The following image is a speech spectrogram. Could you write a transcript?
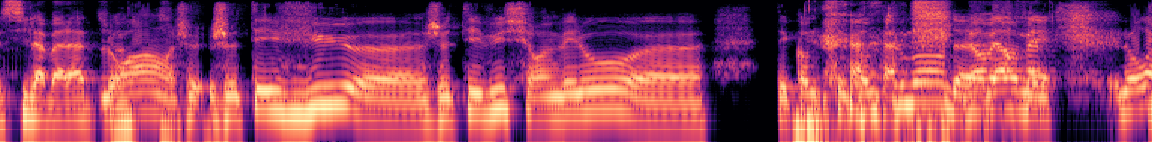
si la balade Laurent, je, je t'ai vu je t'ai vu sur un vélo c'est comme, tout le monde. non, mais, en fait, Laurent,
